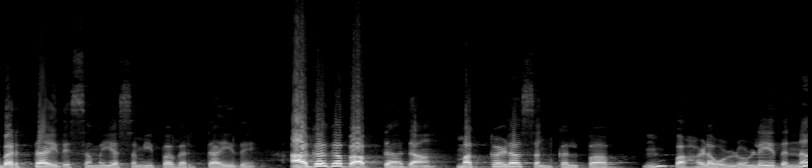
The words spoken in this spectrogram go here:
ಬರ್ತಾ ಇದೆ, ಸಮಯ ಸಮೀಪ ಬರ್ತಾ ಇದೆ. ಆಗಾಗ ಬಾಬ್ದಾದ ಮಕ್ಕಳ ಸಂಕಲ್ಪ ಬಹಳ ಒಳ್ಳೊಳ್ಳೆಯದನ್ನು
